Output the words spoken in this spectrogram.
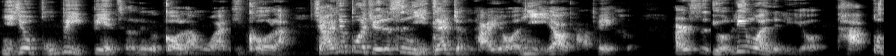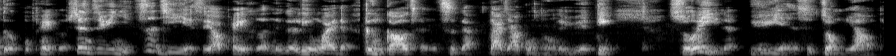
你就不必变成那个够狼玩一扣了，小孩就不会觉得是你在整他用啊，你要他配合，而是有另外的理由，他不得不配合，甚至于你自己也是要配合那个另外的更高层次的大家共同的约定。所以呢，语言是重要的。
